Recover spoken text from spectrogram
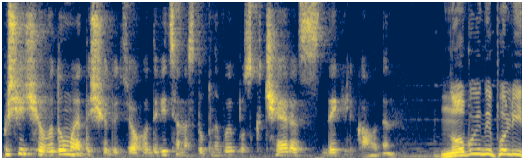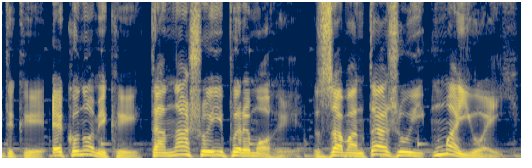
Пишіть, що ви думаєте щодо цього. Дивіться наступний випуск через декілька годин. Новини політики, економіки та нашої перемоги. Завантажуй, майой.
